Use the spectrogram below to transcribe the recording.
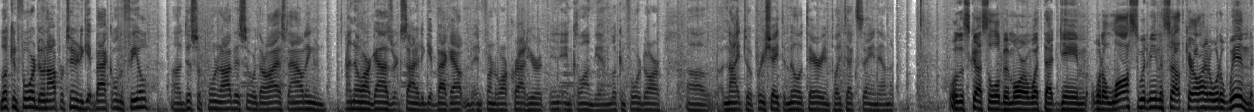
looking forward to an opportunity to get back on the field. Uh, disappointed, obviously, with their last outing, and I know our guys are excited to get back out in front of our crowd here in, in Columbia, and looking forward to our uh, night to appreciate the military and play Texas A&M. We'll discuss a little bit more on what that game, what a loss would mean to South Carolina, what a win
